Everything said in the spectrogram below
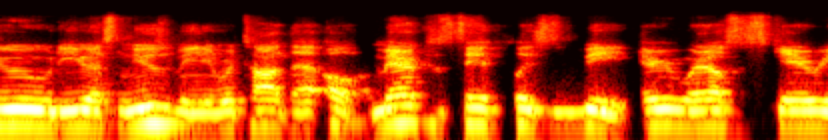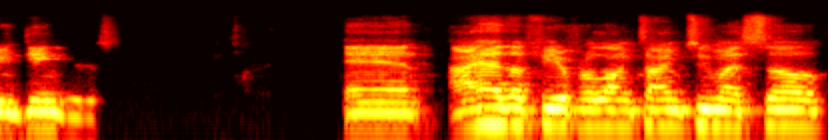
through the U.S. news media, we're taught that oh, America's a safe place to be. Everywhere else is scary and dangerous. And I had that fear for a long time too myself.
